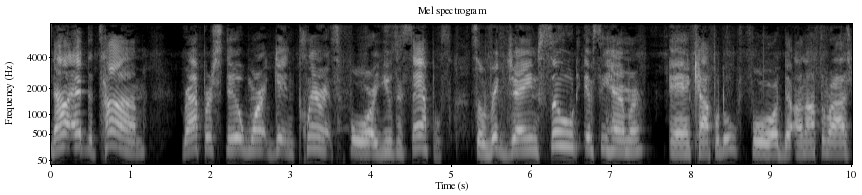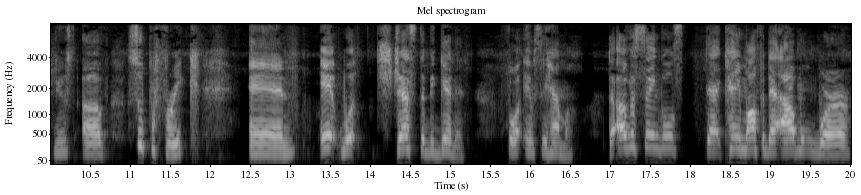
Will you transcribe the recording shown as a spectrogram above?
Now at the time, rappers still weren't getting clearance for using samples. So Rick James sued MC Hammer and Capitol for the unauthorized use of Super Freak, and it was just the beginning for MC Hammer. The other singles that came off of that album were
